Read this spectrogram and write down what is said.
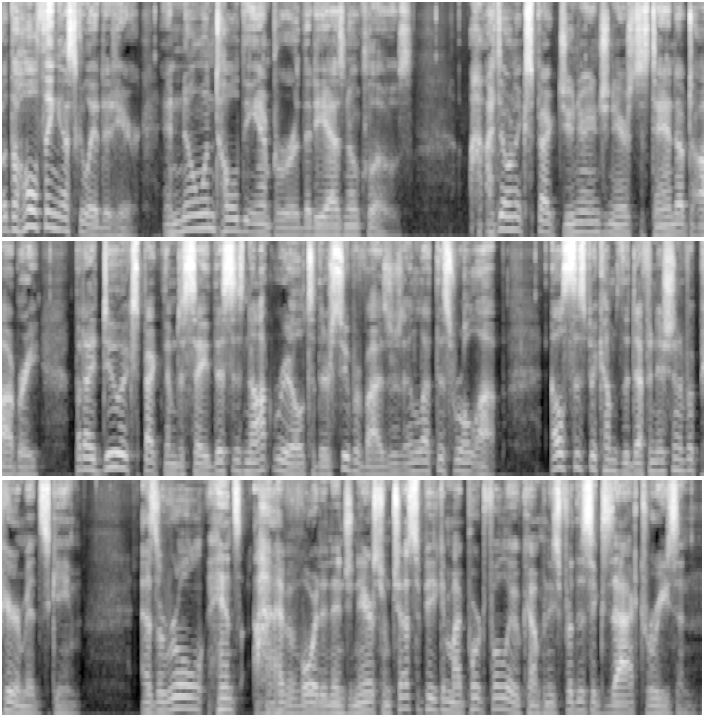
But the whole thing escalated here, and no one told the Emperor that he has no clothes. I don't expect junior engineers to stand up to Aubrey, but I do expect them to say this is not real to their supervisors and let this roll up, else this becomes the definition of a pyramid scheme. As a rule, hence, I have avoided engineers from Chesapeake and my portfolio companies for this exact reason.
